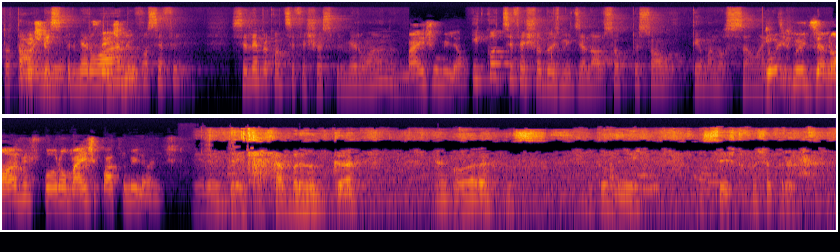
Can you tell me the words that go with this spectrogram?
Total, e nesse primeiro ano mil. você fez você lembra quando você fechou esse primeiro ano? Mais de um milhão. E quando você fechou 2019? Só para o pessoal ter uma noção aí. 2019 de... foram mais de 4 milhões. Eu entrei faixa branca e agora me tornei o sexto faixa preta.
